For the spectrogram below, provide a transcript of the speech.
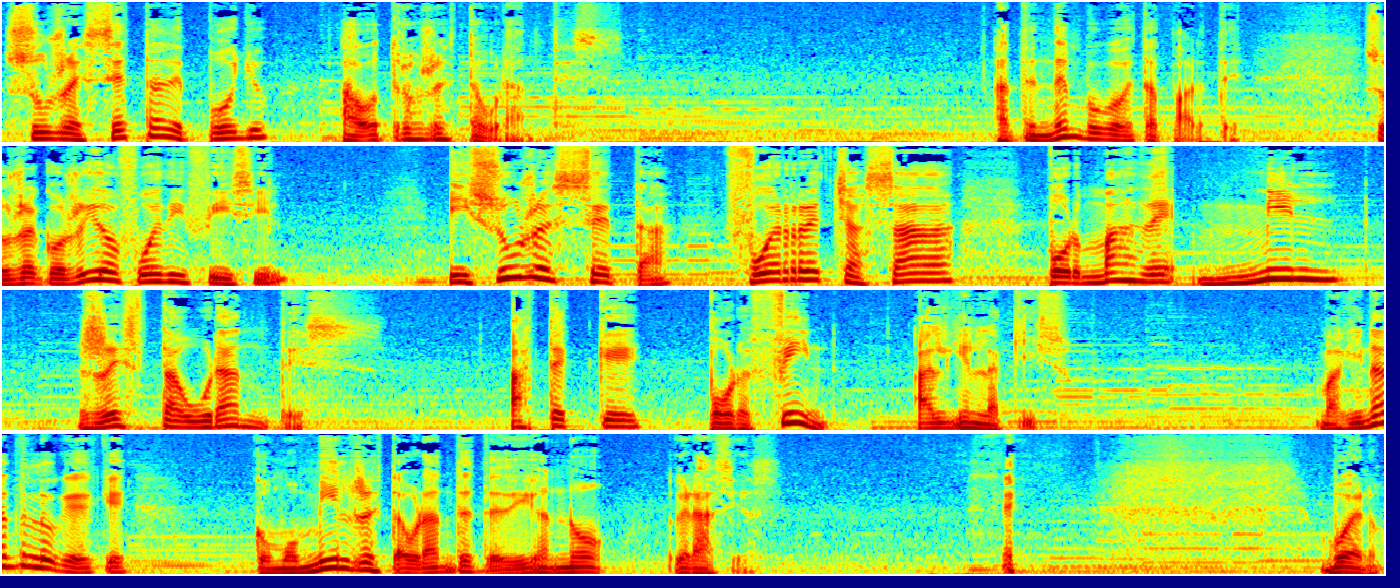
su receta de pollo a otros restaurantes. Atendé un poco esta parte. Su recorrido fue difícil y su receta fue rechazada por más de mil restaurantes hasta que por fin alguien la quiso. Imagínate lo que es que como mil restaurantes te digan no, gracias. bueno,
